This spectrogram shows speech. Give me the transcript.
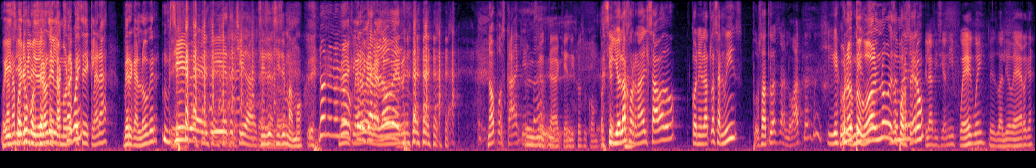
Gana 4 por 0 al de la morra que se declara vergalover. Sí, güey, sí, está chida. Sí, se- sí se mamó. No, no, no, no. vergalover. Lover. No, pues cada quien va. Pues cada quien dijo su compa. Siguió la jornada del sábado con el Atlas San Luis. Pues Atlas a lo Atlas, güey. Sigue con Un lo mismo, autogol, ¿no? uno por cero. Y la afición ni fue, güey. Les valió verga.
